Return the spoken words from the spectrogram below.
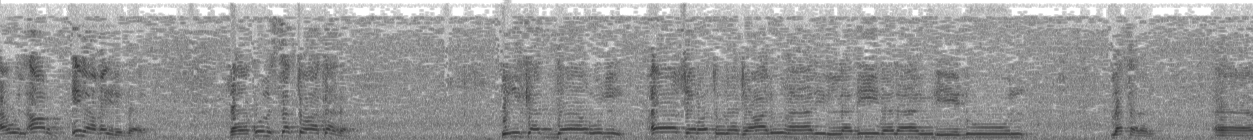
أو الأرض إلى غير ذلك. فيكون السكت هكذا تلك الدار الآخرة نجعلها للذين لا يريدون. مثلا آه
